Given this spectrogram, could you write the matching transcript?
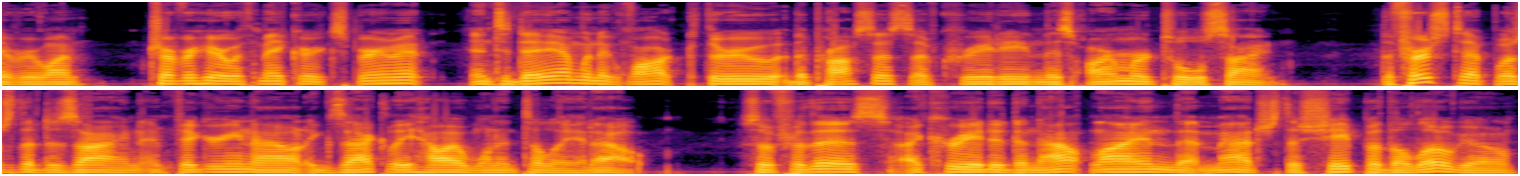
everyone, Trevor here with Maker Experiment, and today I'm going to walk through the process of creating this armor tool sign. The first step was the design and figuring out exactly how I wanted to lay it out. So for this, I created an outline that matched the shape of the logo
